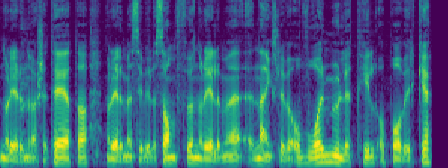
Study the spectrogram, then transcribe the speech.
når det gjelder universiteter, når det gjelder med sivile samfunn, når det gjelder med næringslivet. Og vår mulighet til å påvirke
